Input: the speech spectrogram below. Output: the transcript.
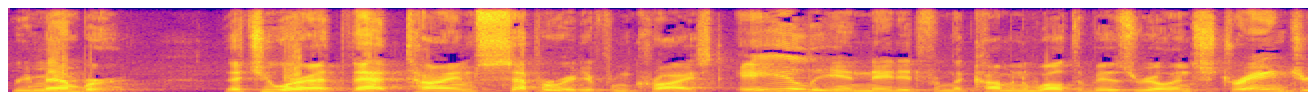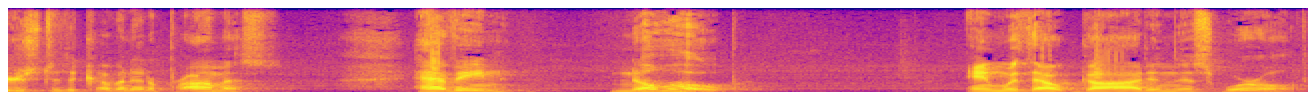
Remember that you were at that time separated from Christ, alienated from the commonwealth of Israel, and strangers to the covenant of promise, having no hope and without God in this world.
